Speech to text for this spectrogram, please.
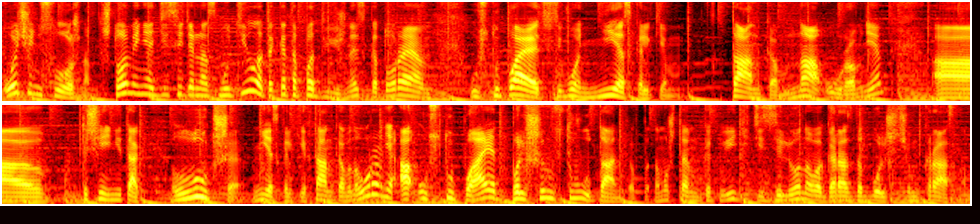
очень сложно. Что меня действительно смутило, так это подвижность, которая уступает всего нескольким танкам на уровне а, точнее не так, лучше нескольких танков на уровне, а уступает большинству танков, потому что, как видите, зеленого гораздо больше, чем красного.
